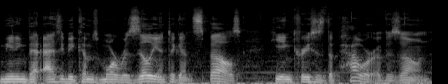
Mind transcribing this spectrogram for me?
meaning that as he becomes more resilient against spells, he increases the power of his own.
